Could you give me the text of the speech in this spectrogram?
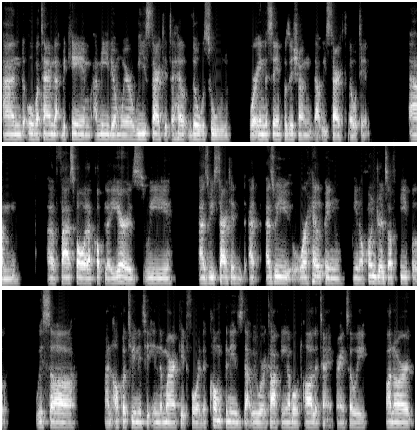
And over time, that became a medium where we started to help those who were in the same position that we started out in. Um, uh, fast forward a couple of years, we, as we started, at, as we were helping, you know, hundreds of people, we saw an opportunity in the market for the companies that we were talking about all the time, right? So we on our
